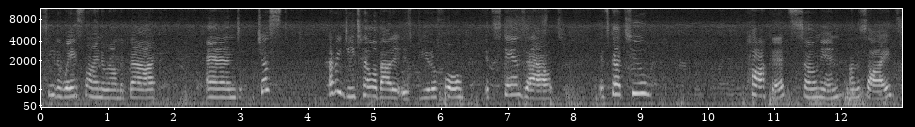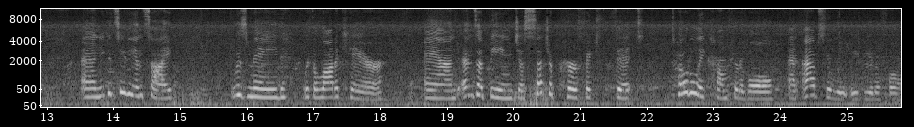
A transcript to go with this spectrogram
see the waistline around the back and just every detail about it is beautiful. It stands out. It's got two pockets sewn in on the sides and you can see the inside was made with a lot of care and ends up being just such a perfect fit, totally comfortable and absolutely beautiful.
